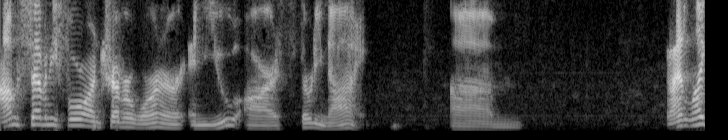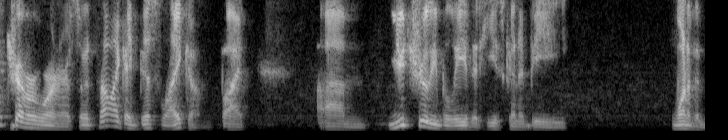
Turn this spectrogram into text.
I'm 74 on Trevor Werner, and you are 39. Um, I like Trevor Werner, so it's not like I dislike him, but um, you truly believe that he's going to be one of the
